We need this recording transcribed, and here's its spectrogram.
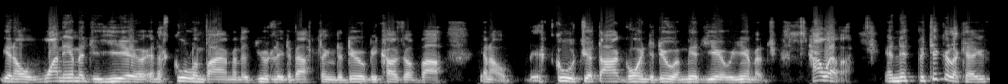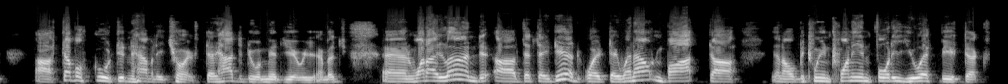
you know, one image a year in a school environment is usually the best thing to do because of, uh, you know, schools just aren't going to do a mid-year image. However, in this particular case, uh, several schools didn't have any choice. They had to do a mid-year image. And what I learned, uh, that they did was they went out and bought, uh, you know, between 20 and 40 USB sticks.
